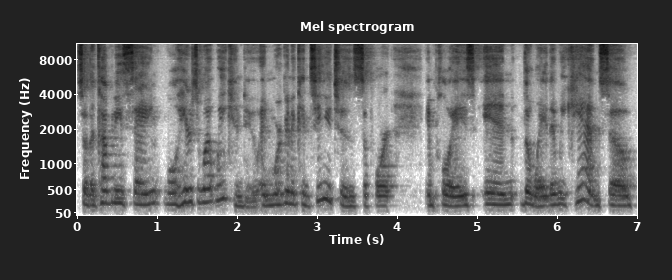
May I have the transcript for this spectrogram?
So the company's saying, "Well, here's what we can do, and we're going to continue to support employees in the way that we can." So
